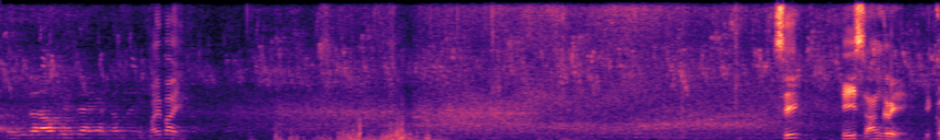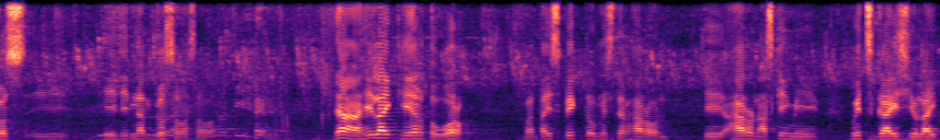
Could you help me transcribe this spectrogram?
तो उधर ऑफिस जाएगा तब नहीं Bye bye. See, he is angry because he, he did not go sawa sawa. Yeah, he like here to work, but I speak to Mr. Haron. He Haron asking me which guys you like.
